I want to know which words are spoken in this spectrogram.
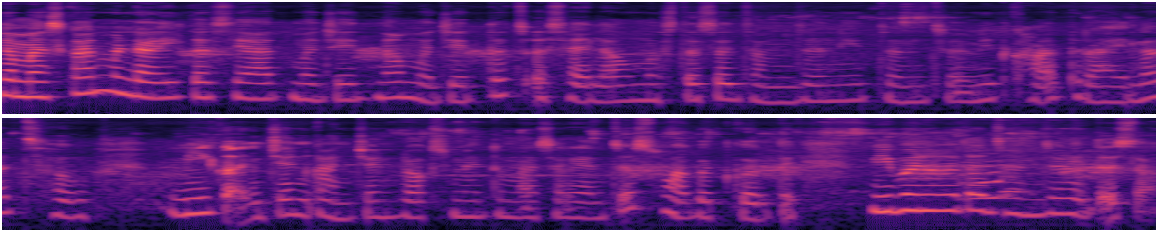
नमस्कार मंडळी कसे आहात? मजेत ना? मजेतच असायला हवं. मस्त असं झमझणीत चमचमीत खात राहायलाच हवं. मी कांचन कांचन ब्लॉग्समध्ये तुम्हा सगळ्यांचं स्वागत करते. मी बनवला तर झणझणीत असा.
